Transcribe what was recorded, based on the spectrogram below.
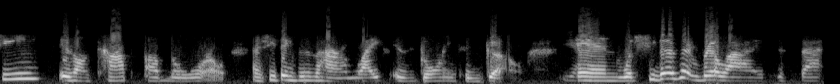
she is on top of the world, and she thinks this is how her life is going to go. Yeah. And what she doesn't realize is that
